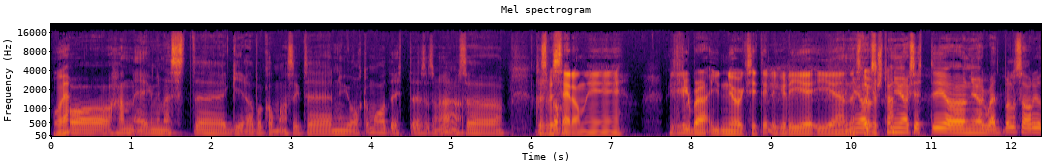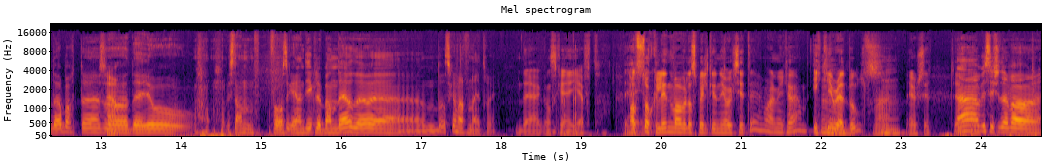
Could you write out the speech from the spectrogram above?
Oh, ja. Og han er egentlig mest uh, gira på å komme seg til New York-området etter sesongen. Ah. Så Kanskje vi ser han i Hvilke klubber er i New York City? Ligger de i i New nest York, øverste? New York City og New York Red Bulls har de jo der borte, så Ja. det er jo Hvis han får seg en av de klubbene der, det, da skal han være fornøyd, tror jeg. Det er ganske gjevt. Mats Stokkelin var vel og spilte i New York City, var han ikke det? Ikke i Mm. Red Bulls. Nei, Mm. New York City. Ja, Hvis ikke det var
